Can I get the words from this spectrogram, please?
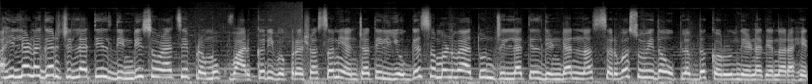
अहिल्यानगर जिल्ह्यातील दिंडी सोहळ्याचे प्रमुख वारकरी व प्रशासन यांच्यातील योग्य समन्वयातून जिल्ह्यातील दिंड्यांना सर्व सुविधा उपलब्ध करून देण्यात येणार आहेत.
